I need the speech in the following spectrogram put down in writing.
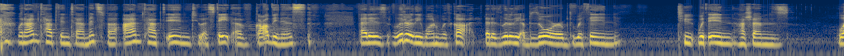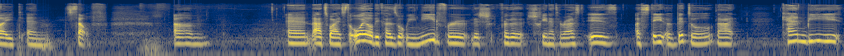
when I'm tapped into a mitzvah, I'm tapped into a state of godliness that is literally one with God. That is literally absorbed within to within Hashem's light and self. Um, and that's why it's the oil because what we need for the for the shechina to rest is a state of bittul that can be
